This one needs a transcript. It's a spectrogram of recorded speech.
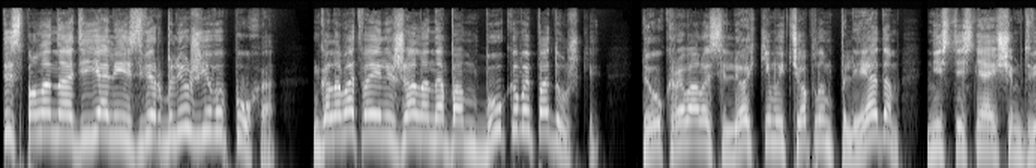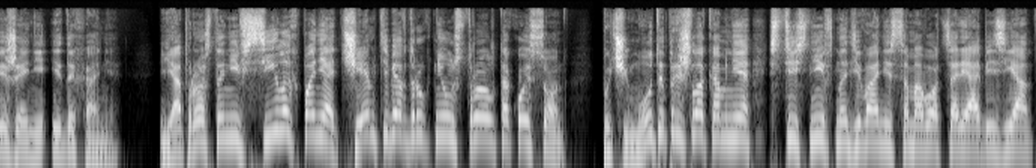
ты спала на одеяле из верблюжьего пуха. Голова твоя лежала на бамбуковой подушке. Ты укрывалась легким и теплым пледом, не стесняющим движений и дыхания. Я просто не в силах понять, чем тебя вдруг не устроил такой сон. Почему ты пришла ко мне, стеснив на диване самого царя обезьян?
